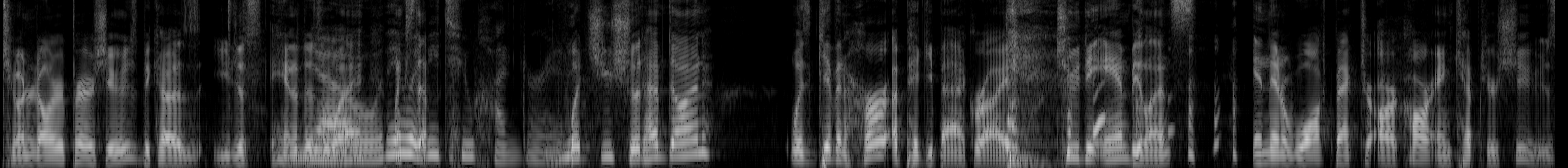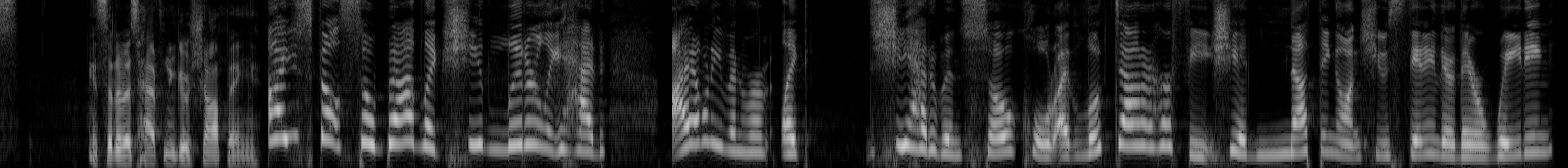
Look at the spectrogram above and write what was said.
two hundred dollar pair of shoes because you just handed those no, away. they Like, would be two hundred. what you should have done was given her a piggyback ride to the ambulance and then walked back to our car and kept your shoes instead of us having to go shopping. I just felt so bad. Like she literally had, I don't even rem- like. She had been so cold. I looked down at her feet. She had nothing on. She was standing there. They were waiting,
